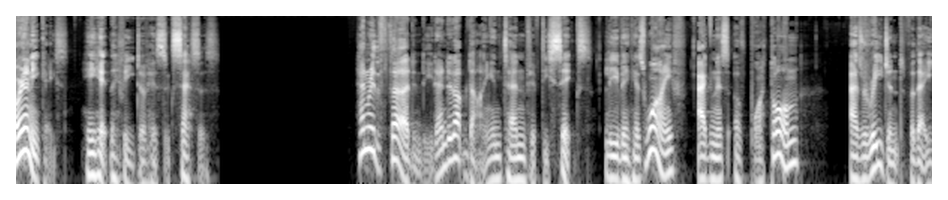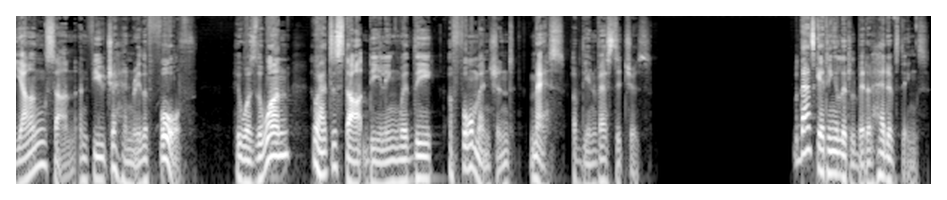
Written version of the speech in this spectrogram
Or in any case, he hit the feet of his successors. Henry III, indeed, ended up dying in 1056, leaving his wife, Agnes of Poitou, as regent for their young son and future Henry IV, who was the one who had to start dealing with the aforementioned mess of the investitures. But that's getting a little bit ahead of things.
